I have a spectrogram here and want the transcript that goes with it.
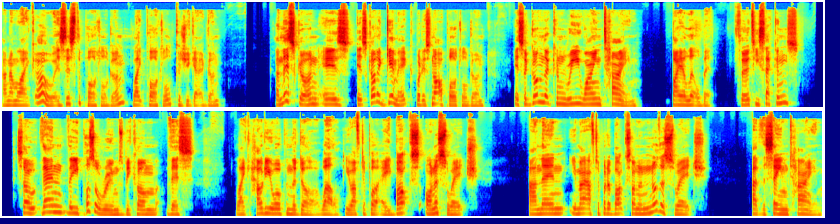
and I'm like, oh, is this the Portal gun? Like Portal, because you get a gun. And this gun is it's got a gimmick, but it's not a Portal gun. It's a gun that can rewind time by a little bit, 30 seconds. So then the puzzle rooms become this like, how do you open the door? Well, you have to put a box on a switch, and then you might have to put a box on another switch at the same time.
